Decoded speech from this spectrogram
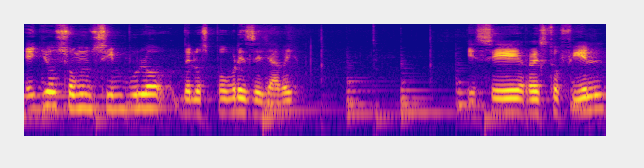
Ellos son un símbolo de los pobres de Yahvé, ese resto fiel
